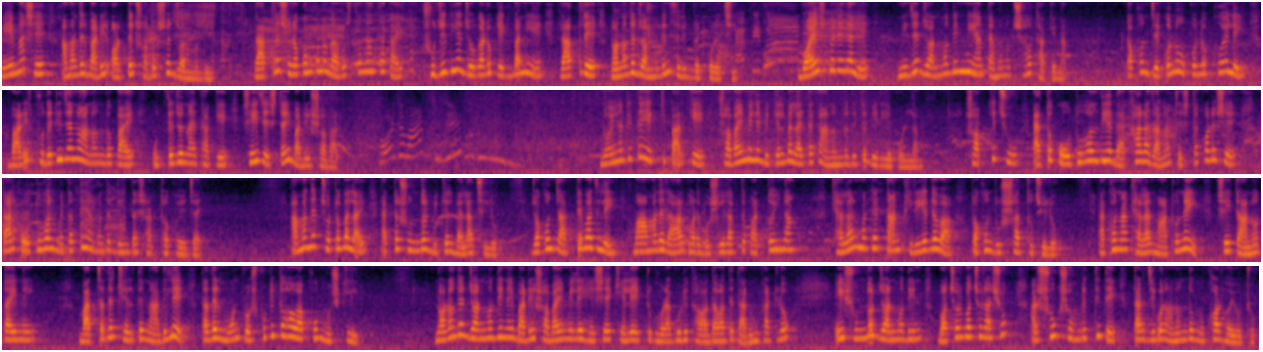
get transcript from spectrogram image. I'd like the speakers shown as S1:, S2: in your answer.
S1: মে মাসে আমাদের বাড়ির অর্ধেক সদস্যের জন্মদিন। রাত্রে সেরকম কোনো ব্যবস্থা না থাকায় সুজি দিয়ে জোগাড়ু কেক বানিয়ে রাত্রে ননদের জন্মদিন সেলিব্রেট করেছি। বয়স বেড়ে গেলে নিজের জন্মদিন নিয়ে তেমন উৎসাহ থাকে না। তখন যে কোনো উপলক্ষ এলেই বাড়ির খুদেটি যেন আনন্দ পায়, উত্তেজনায় থাকে, সেই চেষ্টাই বাড়ির সবার। নৈহাটিতেই একটি পার্কে সবাই মিলে বিকেলবেলায় তাকে আনন্দ দিতে বেরিয়ে পড়লাম। সব কিছু এত কৌতূহল দিয়ে দেখার আর জানার চেষ্টা করে সে, তার কৌতূহল মেটাতেই আমাদের দিনটা সার্থক হয়ে যায়। আমাদের ছোটবেলায় একটা সুন্দর বিকেল বেলা ছিল। যখন চারটে বাজলেই মা আমাদের আর ঘরে বসিয়ে রাখতে পারতই না। খেলার মাঠের টান ফিরিয়ে দেওয়া তখন দুঃসাধ্য ছিল। এখন আর খেলার মাঠও নেই, সেই টানও তাই নেই। বাচ্চাদের খেলতে না দিলে তাদের মন প্রস্ফুটিত হওয়া খুব মুশকিল। ননদের জন্মদিনে বাড়ির সবাই মিলে হেসে খেলে একটু ঘোরাঘুরি খাওয়া দাওয়াতে দারুণ কাটল। এই সুন্দর জন্মদিন বছর বছর আসুক আর সুখ সমৃদ্ধিতে তার জীবন আনন্দ মুখর হয়ে উঠুক।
